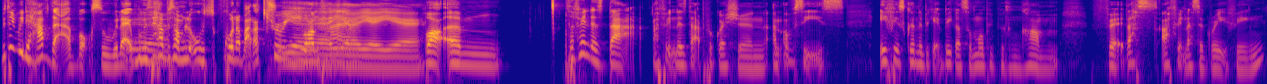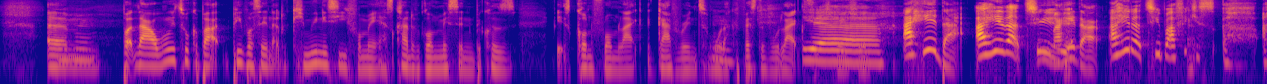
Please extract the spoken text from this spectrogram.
We didn't really have that at Vauxhall. Like we was Mm. Yeah. having some little corner by the tree yeah, one time. Yeah, yeah, yeah. But um, so I think there's that. I think there's that progression, and obviously, it's, if it's going to get bigger, so more people can come. That's I think that's a great thing. Um, Mm-hmm. but now when we talk about people saying that the community from it has kind of gone missing because it's gone from like a gathering to more like a festival like situation. yeah. I hear that. I hear that too. I hear that. I hear that too, but I think it's I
